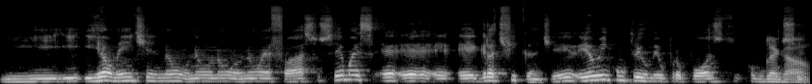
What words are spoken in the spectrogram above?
E, e, e, realmente não, não, não, não é fácil ser, mas é, é, é, é gratificante. Eu, eu, encontrei o meu propósito como Legal.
